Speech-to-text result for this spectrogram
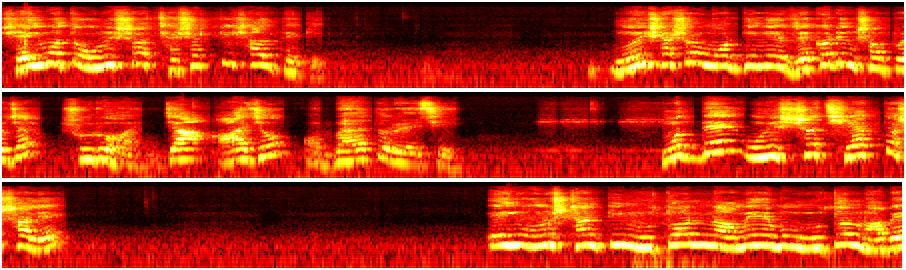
সেই মতো উনিশশো ছেষট্টি সাল থেকে মহিষাসুর মর্দিনের রেকর্ডিং সম্প্রচার শুরু হয়, যা আজও অব্যাহত রয়েছে। মধ্যে উনিশশো ছিয়াত্তর সালে এই অনুষ্ঠানটি নূতন নামে এবং নূতনভাবে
